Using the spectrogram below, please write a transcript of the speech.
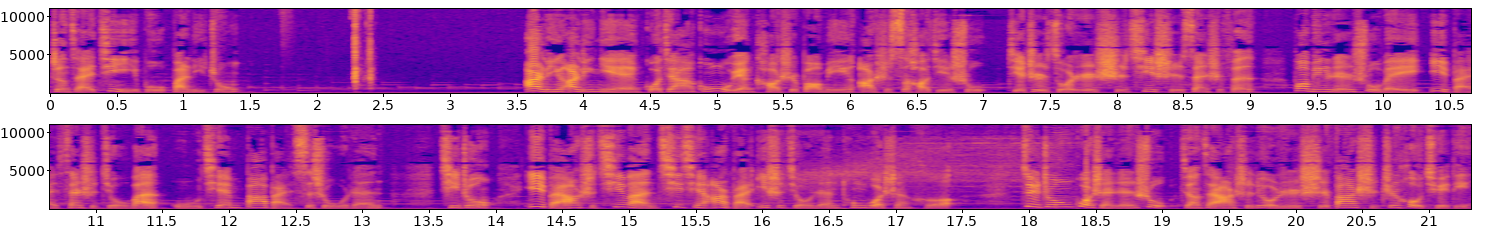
正在进一步办理中。二零二零年国家公务员考试报名二十四号结束，截至昨日十七时三十分，报名人数为一百三十九万五千八百四十五人，其中一百二十七万七千二百一十九人通过审核，最终过审人数将在二十六日十八时之后确定。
